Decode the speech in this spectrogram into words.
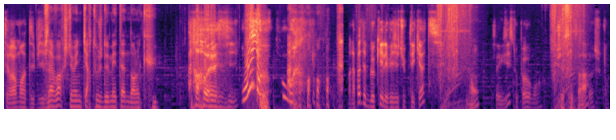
t'es vraiment un débile. Viens voir que je te mets une cartouche de méthane dans le cul. Ah ouais, vas-y. On n'a pas débloqué les VGTube T4 Non. Ça existe ou pas au moins? Je sais pas. je crois.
